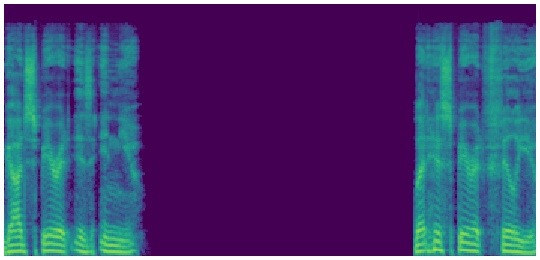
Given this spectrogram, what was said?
God's Spirit is in you. Let His Spirit fill you.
